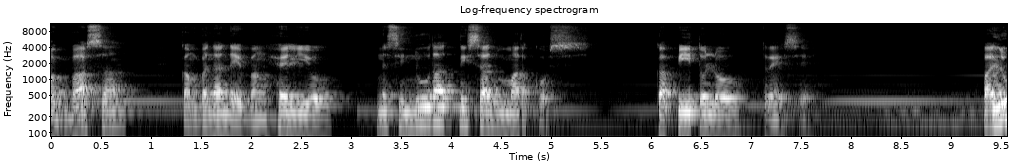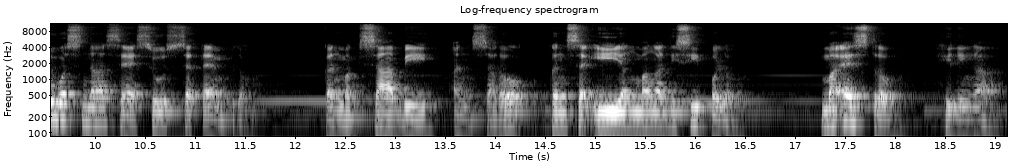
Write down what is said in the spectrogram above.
Pagbasa kang banal na ebanghelyo na sinurat ni San Marcos, Kapitulo 13. Paluwas na si Jesus sa templo, kan magsabi ang saro kan sa iyang mga disipulo, Maestro, hilinga,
